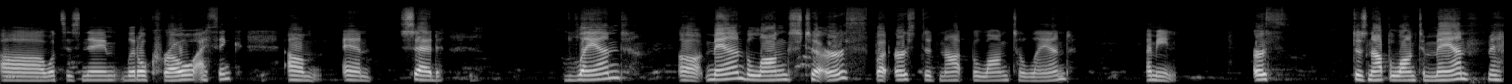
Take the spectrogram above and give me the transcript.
uh, what's his name, Little Crow, I think, um, and said, "Land, uh, man belongs to Earth, but Earth did not belong to land. I mean, Earth does not belong to man.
